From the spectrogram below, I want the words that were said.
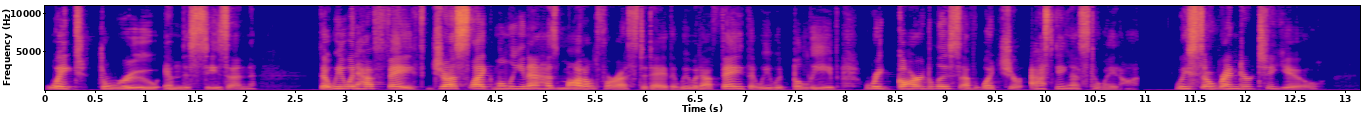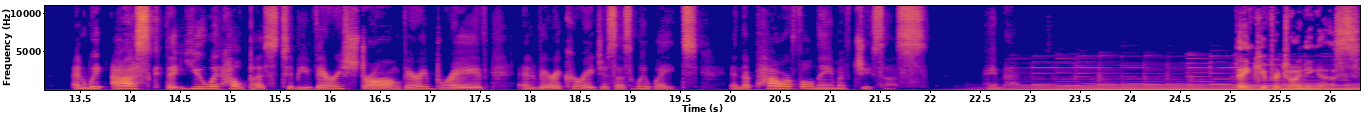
wait through in this season. That we would have faith, just like Melina has modeled for us today, that we would have faith, that we would believe, regardless of what you're asking us to wait on. We surrender to you. And we ask that you would help us to be very strong, very brave, and very courageous as we wait. In the powerful name of Jesus. Amen. Thank you for joining us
